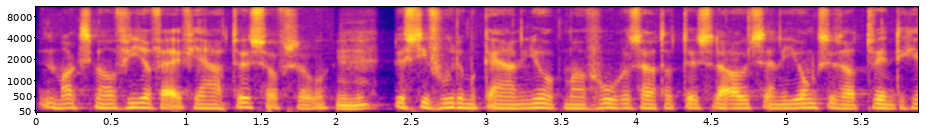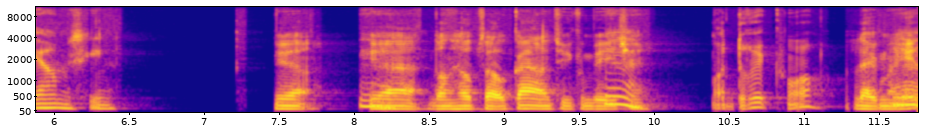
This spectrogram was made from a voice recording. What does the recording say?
maximaal vier, vijf jaar tussen of zo. Mhm. Dus die voeden elkaar niet op. Maar vroeger zat er tussen de oudste en de jongste zat twintig jaar misschien. Ja. Ja. dan helpt dat elkaar natuurlijk een beetje. Ja. Maar druk hoor, lijkt mij. Ja.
